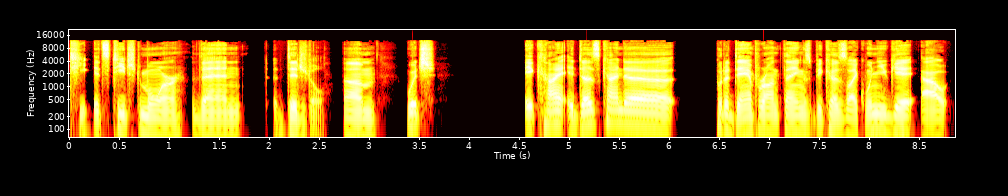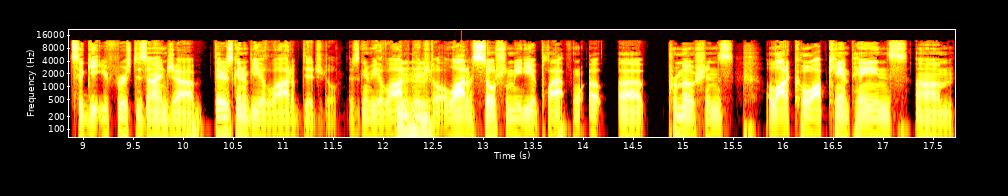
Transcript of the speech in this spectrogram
te- it's teached more than digital. Um, which it kind it does kind of put a damper on things because like when you get out to get your first design job, there's going to be a lot of digital. There's going to be a lot Mhm. of digital, a lot of social media platform uh, uh, promotions, a lot of co-op campaigns, um,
